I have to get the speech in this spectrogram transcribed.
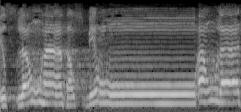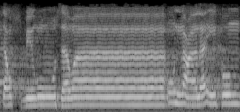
اصْلَوْهَا فَاصْبِرُوا أَوْ لَا تَصْبِرُوا سَوَاءٌ عَلَيْكُمْ ۖ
